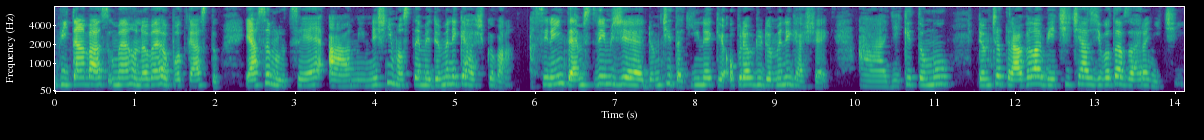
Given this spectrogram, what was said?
vítám vás u mého nového podcastu. Já jsem Lucie a mým dnešním hostem je Dominika Hašková. Asi není tajemstvím, že Domči tatínek je opravdu Dominik Hašek a díky tomu Domča trávila větší část života v zahraničí.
